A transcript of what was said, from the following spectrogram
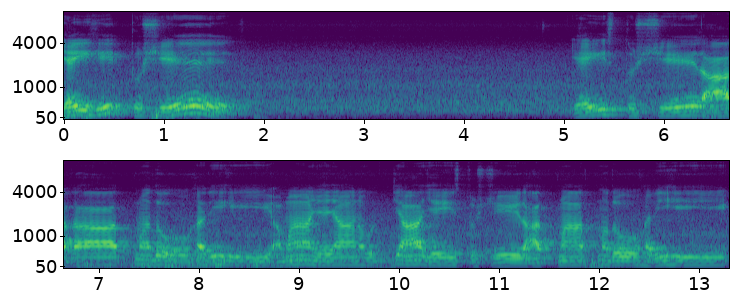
ಯೈಹಿ ತುಷ್ಯೇತ್. ಯೈಸ್ತುಷ್ಯೇದಾತ್ಮದೋ ಹರಿ ಅಮಾಯಯಾನುವೃತ್ಯ ಯೈಸ್ತುಷ್ಯೇದಾತ್ಮಾತ್ಮದೋ ಹರಿ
